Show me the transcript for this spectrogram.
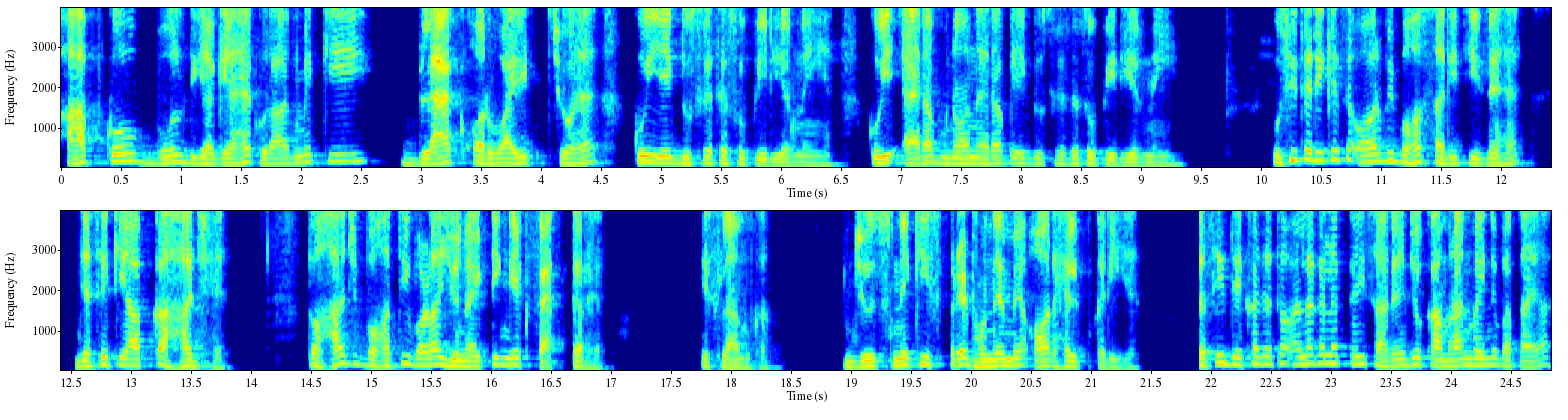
आपको बोल दिया गया है कुरान में कि ब्लैक और वाइट जो है, कोई एक दूसरे से सुपीरियर नहीं है। कोई अरब नॉन अरब एक दूसरे से सुपीरियर नहीं है। उसी तरीके से और भी बहुत सारी चीज़ें हैं, जैसे कि आपका हज है। तो हज बहुत ही बड़ा यूनाइटिंग एक फैक्टर है, इस्लाम का। जो इसने की स्प्रेड होने में और हेल्प करी है। ऐसे ही देखा जाए तो अलग अलग कई सारे हैं जो कामरान भाई ने बताया,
